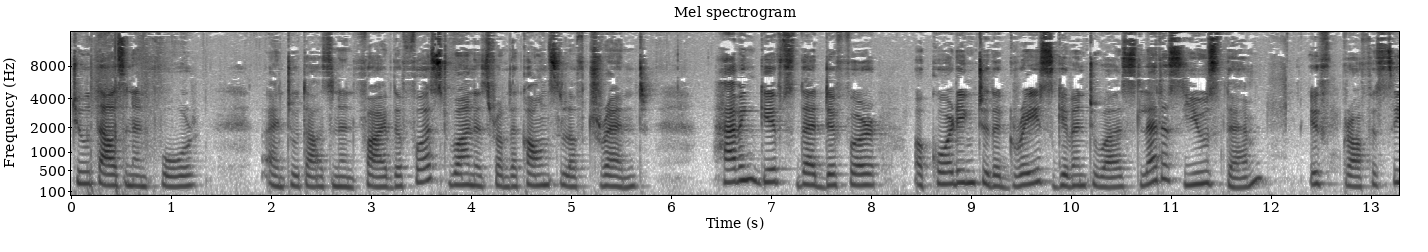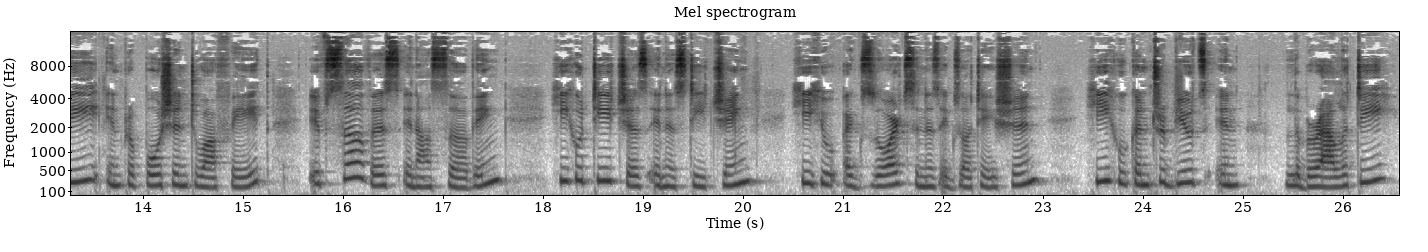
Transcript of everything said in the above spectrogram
2004 and 2005. The first one is from the Council of Trent. Having gifts that differ according to the grace given to us, let us use them if prophecy in proportion to our faith, if service in our serving, he who teaches in his teaching, he who exhorts in his exhortation, he who contributes in liberality,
